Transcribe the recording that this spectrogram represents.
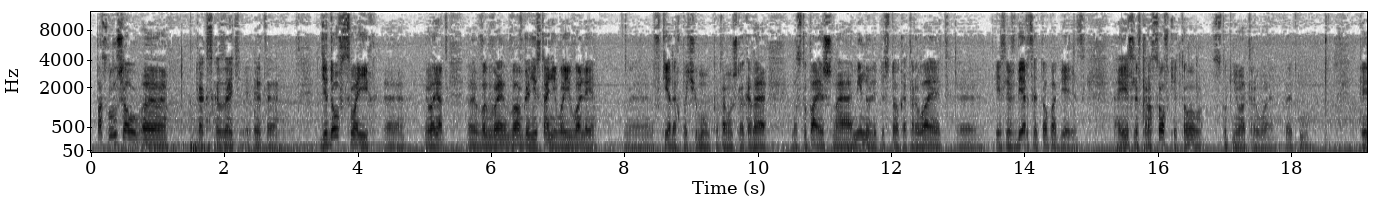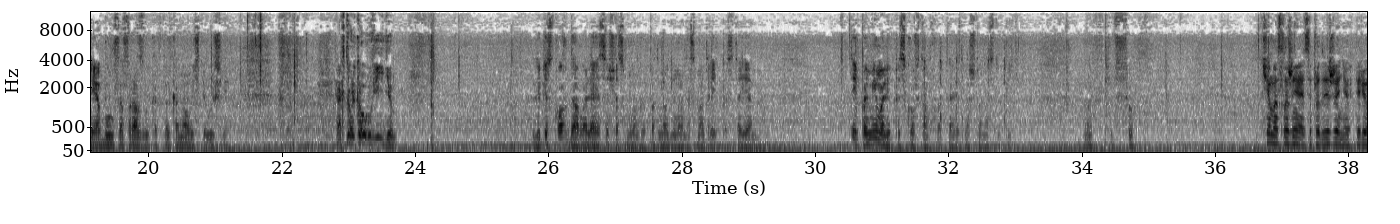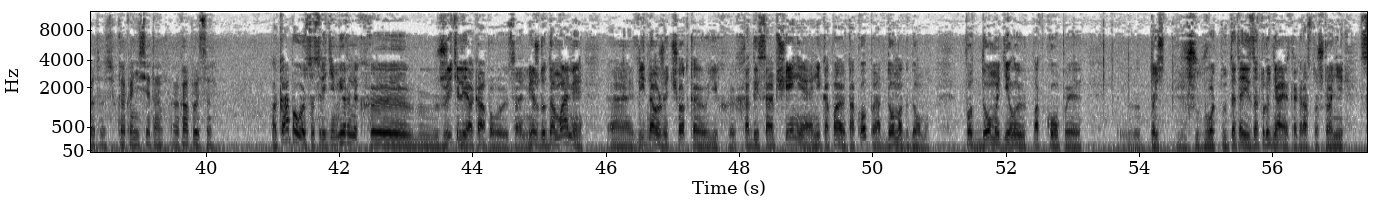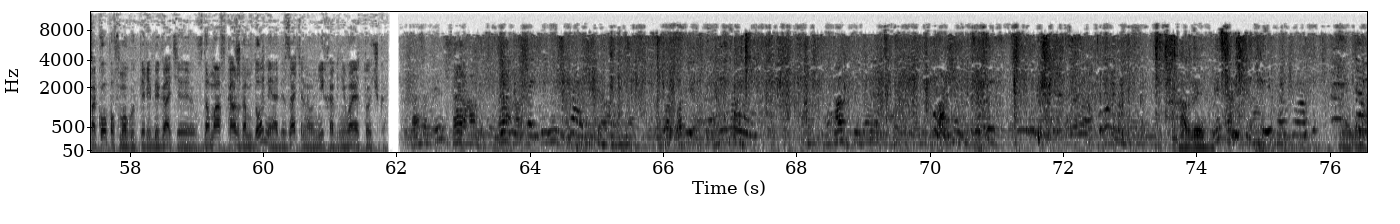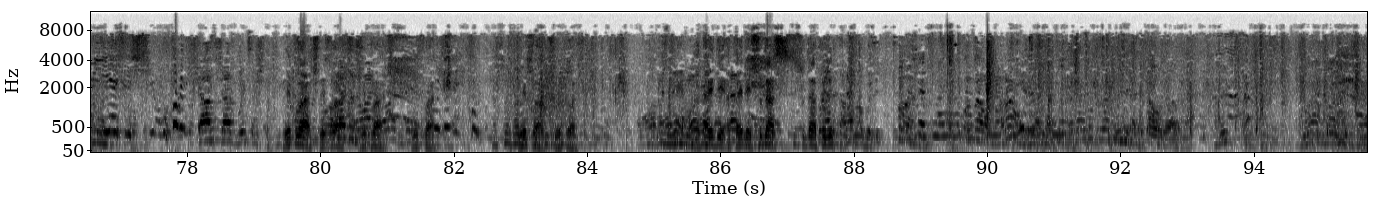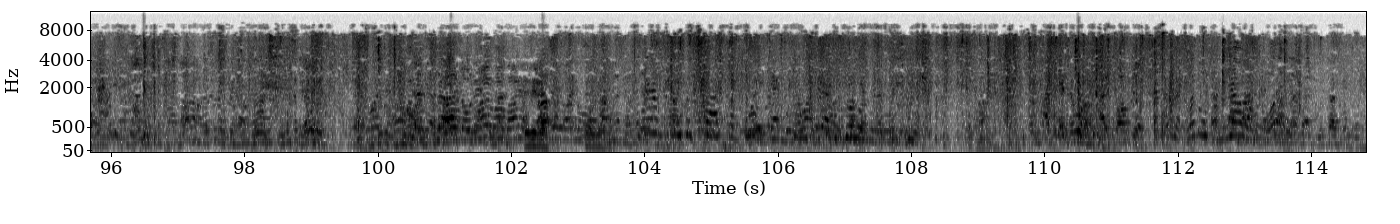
послушал, э, как сказать, это дедов своих. э, говорят, э, в, в- в Афганистане воевали в кедах. Почему? Потому что когда наступаешь на мину, лепесток отрывает, э, если в берце, то по берец. А если в кроссовке, то ступню отрывает. Поэтому переобулся сразу, как только новости вышли. Как только увидел. Лепестков, да, валяется сейчас много. Под ноги надо смотреть постоянно. И помимо лепестков там хватает на что наступить. Ну, всё. Чем осложняется продвижение вперед? Как они все там окапываются? Окапываются среди мирных э, жителей окапываются. Между домами э, видно уже четко их ходы сообщения. Они копают окопы от дома к дому. Под дома делают подкопы. То есть вот, вот это и затрудняет как раз то, что они с окопов могут перебегать э, в дома. В каждом доме обязательно у них огневая точка. Алды. Не плачь, не плачь, не плачь, не плачь. Не плачь, не плачь. Отойди, отойди, сюда, сюда, перед... Перелез,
